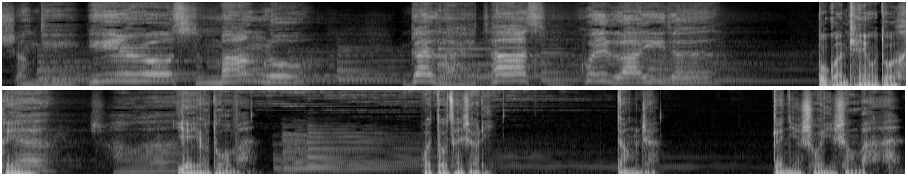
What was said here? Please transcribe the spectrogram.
上帝已如此忙碌，该来，他总会来的。不管天有多黑，夜有多晚，我都在这里等着。跟你说一声晚安。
